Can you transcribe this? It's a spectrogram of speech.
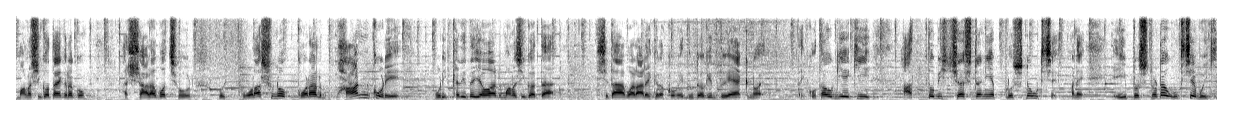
মানসিকতা একরকম। আর সারা বছর ওই পড়াশুনো করার ভান করে পরীক্ষা দিতে যাওয়ার মানসিকতা, সেটা আবার আরেক রকম। এই দুটো কিন্তু এক নয়। তাই কোথাও গিয়ে কি আত্মবিশ্বাসটা নিয়ে প্রশ্ন উঠছে। মানে এই প্রশ্নটা উঠছে বই কি?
